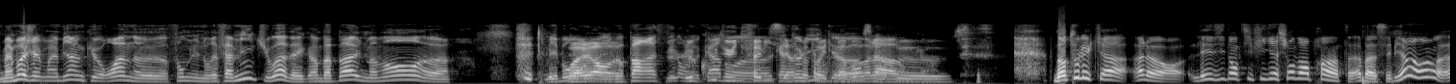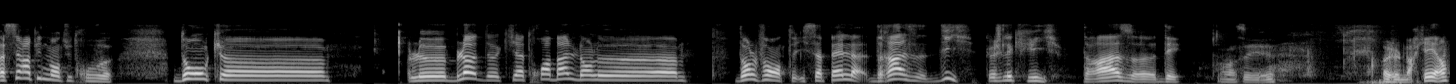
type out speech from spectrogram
Mais moi, j'aimerais bien que Juan euh, fonde une vraie famille, tu vois, avec un papa, une maman. euh, Mais bon, Ou alors, euh, il veut pas rester Le, dans le le, coup cadre d'une euh, famille, c'est un catholique. une euh, maman, c'est voilà, un donc, peu... euh, Dans tous les cas, alors, les identifications d'empreintes, ah bah c'est bien, hein, assez rapidement tu trouves. Donc, euh, le Blood qui a trois balles dans le dans le ventre, il s'appelle Draz D, que je l'écris. Draz euh, D. C'est... Je vais le marquer, hein.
